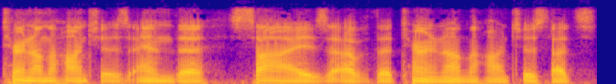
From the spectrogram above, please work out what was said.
turn on the haunches and the size of the turn on the haunches. That's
